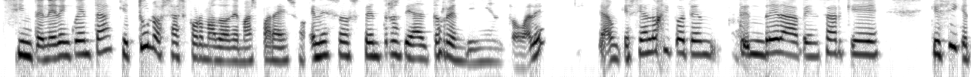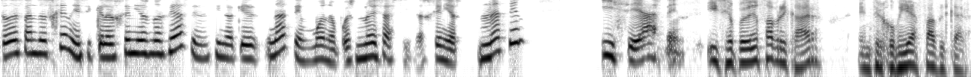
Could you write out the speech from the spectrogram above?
sin tener en cuenta que tú los has formado además para eso, en esos centros de alto rendimiento, ¿vale? Aunque sea lógico tender a pensar que, que sí, que todo está en los genios y que los genios no se hacen, sino que nacen. Bueno, pues no es así. Los genios nacen y se hacen. Y se pueden fabricar entre comillas, fabricar.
